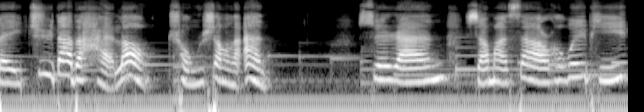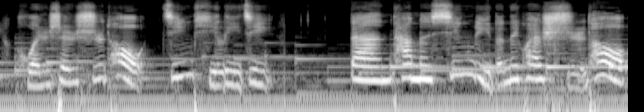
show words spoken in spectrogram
被巨大的海浪冲上了岸。虽然小马塞尔和威皮浑身湿透、精疲力尽，但他们心里的那块石头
